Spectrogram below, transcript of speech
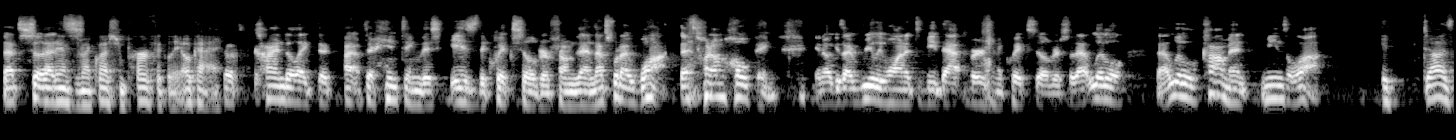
that's so That answers my question perfectly. Okay. so it's kind of like they're uh, they're hinting this is the Quicksilver from then. That's what I want. That's what I'm hoping, you know, because I really want it to be that version of Quicksilver. So that little that little comment means a lot. It does.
